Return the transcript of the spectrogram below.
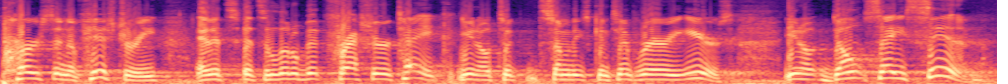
person of history, and it's it's a little bit fresher take, you know, to some of these contemporary ears. You know, don't say sin.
